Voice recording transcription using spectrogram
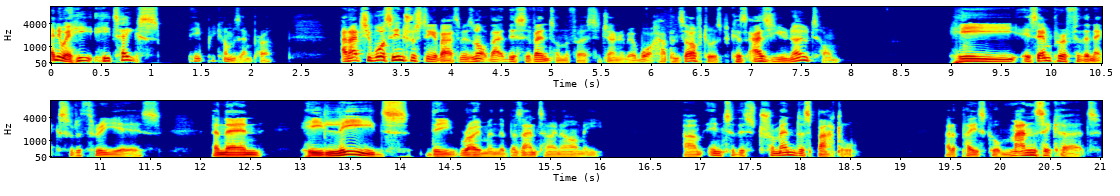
Anyway, he he takes he becomes emperor. And actually, what's interesting about him is not that this event on the first of January, but what happens afterwards. Because as you know, Tom, he is emperor for the next sort of three years, and then he leads the Roman, the Byzantine army, um, into this tremendous battle at a place called Manzikert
